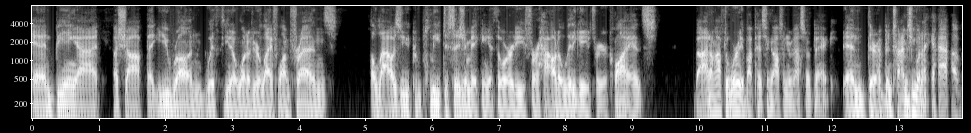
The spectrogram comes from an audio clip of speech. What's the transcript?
And being at a shop that you run with, you know, one of your lifelong friends allows you complete decision making authority for how to litigate for your clients. I don't have to worry about pissing off an investment bank. And there have been times when I have.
